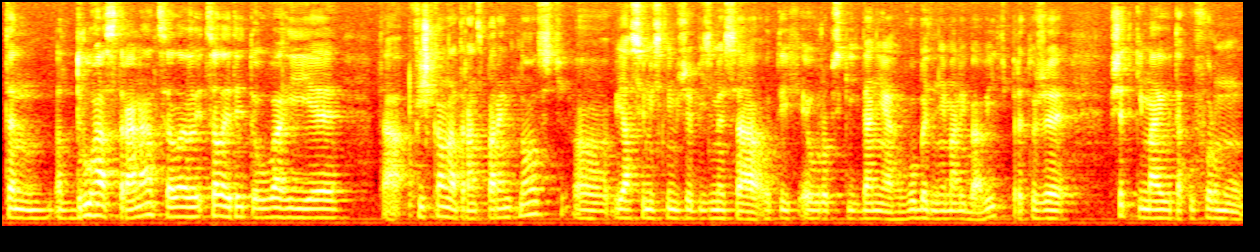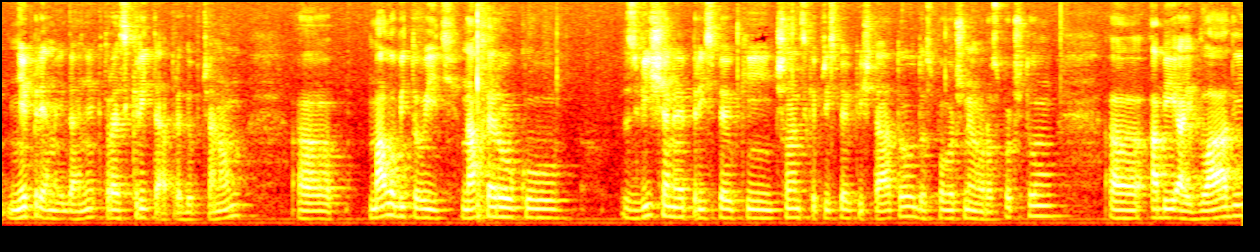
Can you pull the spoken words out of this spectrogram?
ten, druhá strana celej, celej tejto úvahy je tá fiskálna transparentnosť, e, ja si myslím, že by sme sa o tých európskych daniach vôbec nemali baviť, pretože všetky majú takú formu nepriamej dane, ktorá je skrytá pred občanom. E, malo by to byť na férovku zvýšené príspevky, členské príspevky štátov do spoločného rozpočtu, e, aby aj vlády,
